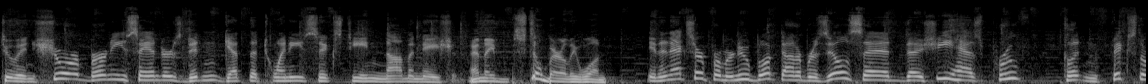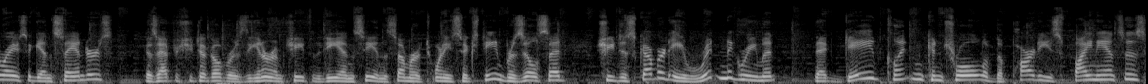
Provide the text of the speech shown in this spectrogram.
to ensure Bernie Sanders didn't get the 2016 nomination. And they still barely won. In an excerpt from her new book, Donna Brazile said uh, she has proof Clinton fixed the race against Sanders because after she took over as the interim chief of the DNC in the summer of 2016, Brazile said she discovered a written agreement that gave Clinton control of the party's finances,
